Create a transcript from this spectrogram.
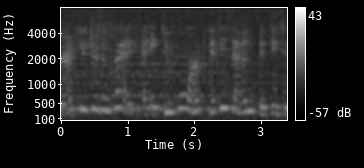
Grand Futures and Craig at 824-5752.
